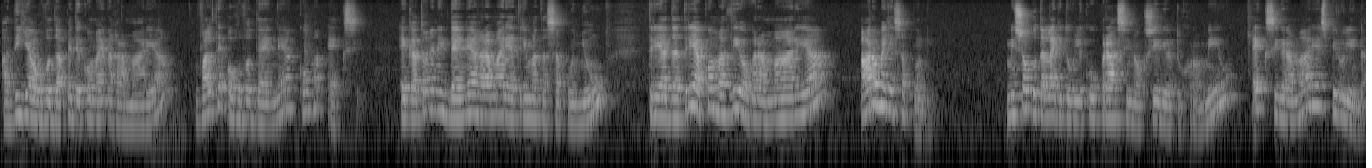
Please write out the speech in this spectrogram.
Αντί για 85,1 γραμμάρια, βάλτε 89,6. 199 γραμμάρια τρίματα σαπουνιού, 33,2 γραμμάρια άρωμα για σαπούνι. Μισό κουταλάκι του γλυκού πράσινο οξύδιο του χρωμίου, 6 γραμμάρια σπιρουλίνα.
